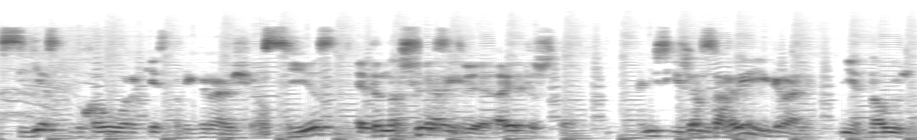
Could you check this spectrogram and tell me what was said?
съезд духового оркестра играющего. Съезд — это нашествие, а это что? Они съезжали с горы и играли. Нет, на лыжах.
